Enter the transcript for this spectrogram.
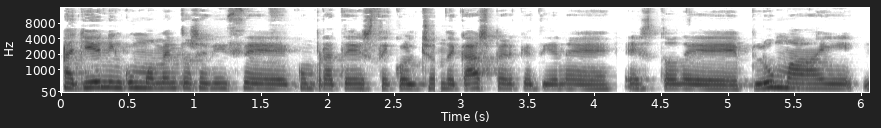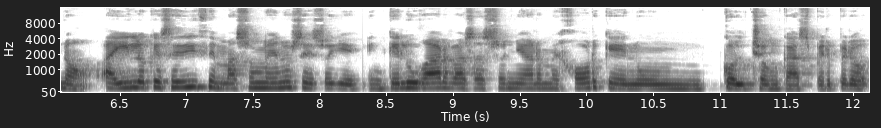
Allí en ningún momento se dice cómprate este colchón de Casper que tiene esto de pluma y no, ahí lo que se dice más o menos es, oye, ¿en qué lugar vas a soñar mejor que en un colchón Casper? Pero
